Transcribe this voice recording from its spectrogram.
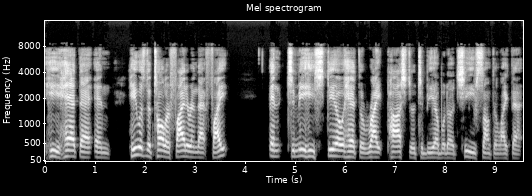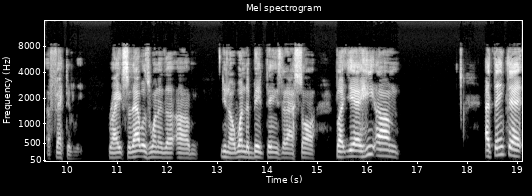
he had that and he was the taller fighter in that fight and to me, he still had the right posture to be able to achieve something like that effectively, right? So that was one of the, um, you know, one of the big things that I saw. But yeah, he, um, I think that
